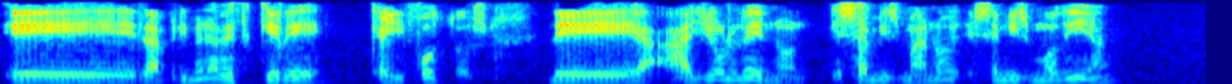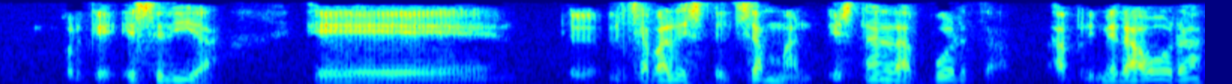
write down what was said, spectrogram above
eh, la primera vez que ve que hay fotos de a John Lennon esa misma ese mismo día, porque ese día eh, el chaval este, Chapman, está en la puerta a primera hora,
